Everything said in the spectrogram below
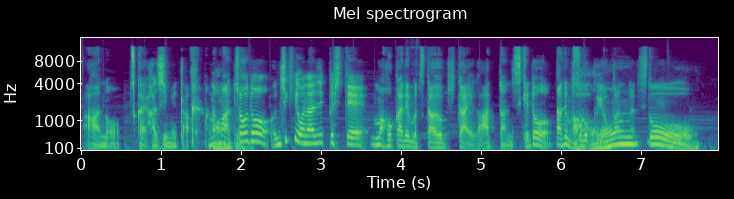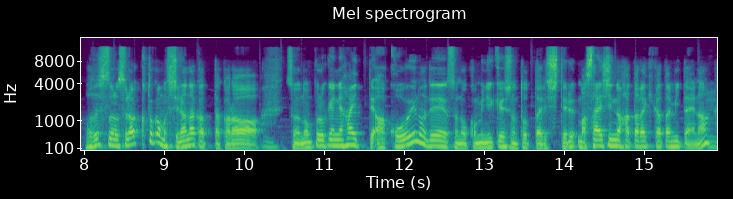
あの、使い始めたかな。まあ、ちょうど時期を同じくして、まあ、他でも使う機会があったんですけど、まあ、でもすごく良かったです、ね。私、そのスラックとかも知らなかったから、そのノンプロ研に入って、あ、こういうので、そのコミュニケーション取ったりしてる、まあ、最新の働き方みたいな、うんうん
